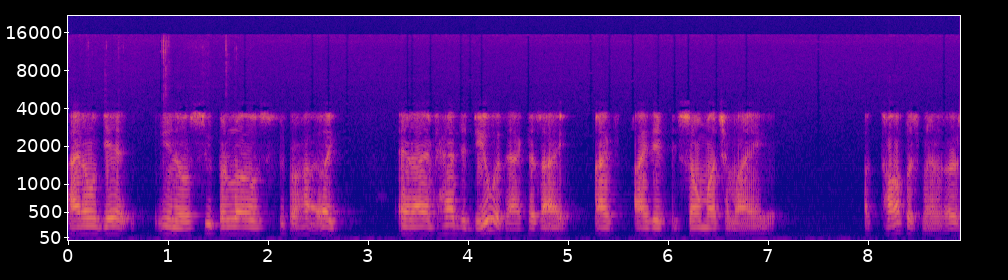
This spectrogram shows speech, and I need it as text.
i don't get you know super low super high like and i've had to deal with that because i I've i did so much of my accomplishment or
